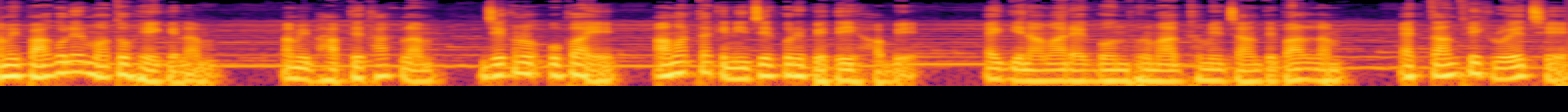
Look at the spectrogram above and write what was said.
আমি পাগলের মতো হয়ে গেলাম। আমি ভাবতে থাকলাম যে কোনো উপায়ে আমার তাকে নিজের করে পেতেই হবে। একদিন আমার এক বন্ধুর মাধ্যমে জানতে পারলাম, এক তান্ত্রিক রয়েছে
